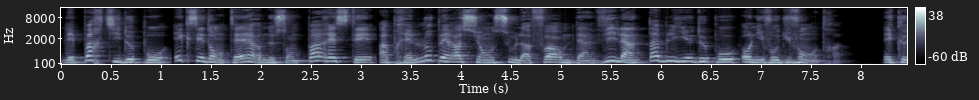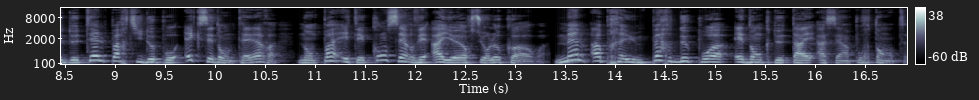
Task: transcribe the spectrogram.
les parties de peau excédentaires ne sont pas restées après l'opération sous la forme d'un vilain tablier de peau au niveau du ventre, et que de telles parties de peau excédentaires n'ont pas été conservées ailleurs sur le corps, même après une perte de poids et donc de taille assez importante.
